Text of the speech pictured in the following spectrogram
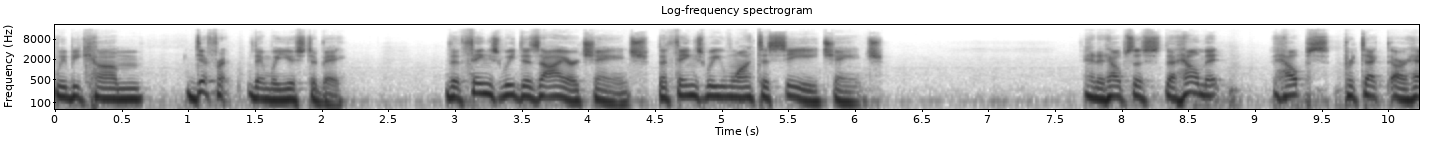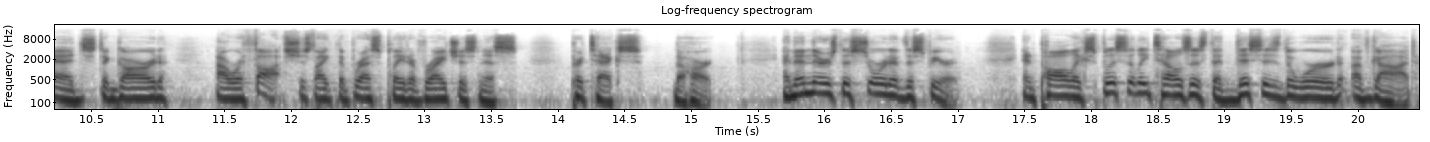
We become different than we used to be. The things we desire change, the things we want to see change. And it helps us, the helmet helps protect our heads to guard our thoughts, just like the breastplate of righteousness protects the heart. And then there's the sword of the Spirit. And Paul explicitly tells us that this is the word of God.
